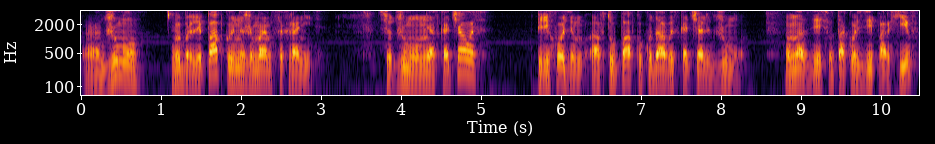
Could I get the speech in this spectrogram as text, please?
э, Joomla. Выбрали папку и нажимаем «Сохранить». Все, Joomla у меня скачалась переходим а, в ту папку, куда вы скачали Joomla. У нас здесь вот такой zip архив.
